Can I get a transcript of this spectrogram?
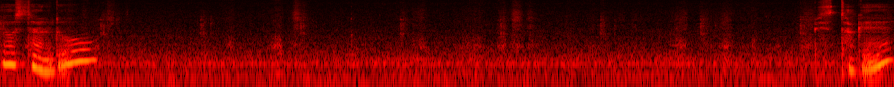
헤어스타일도 비슷하게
